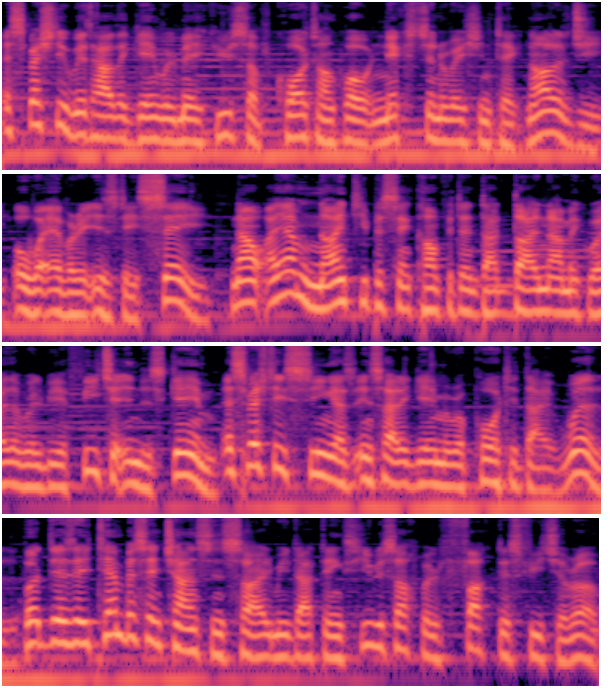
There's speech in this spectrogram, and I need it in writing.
especially with how the game will make use of quote unquote next generation technology or whatever it is they say. Now I am 90% confident that dynamic weather will be a feature in this game, especially seeing as Insider Gaming reported that it will, but there's a 10% chance inside me that thinks Ubisoft will fuck this feature up.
